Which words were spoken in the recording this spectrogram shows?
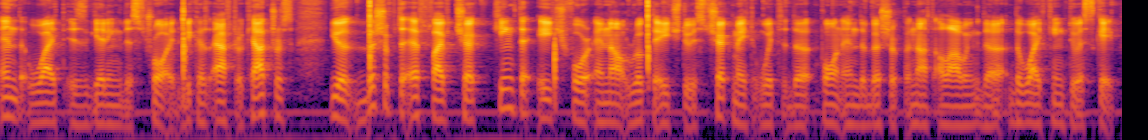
and white is getting destroyed because after captures, you have bishop to f5 check, king to h4, and now rook to h2 is checkmate with the pawn and the bishop not allowing the, the white king to escape.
